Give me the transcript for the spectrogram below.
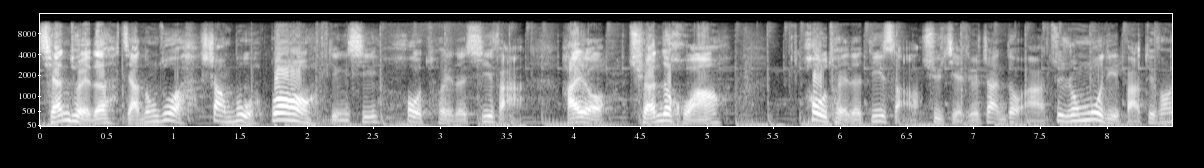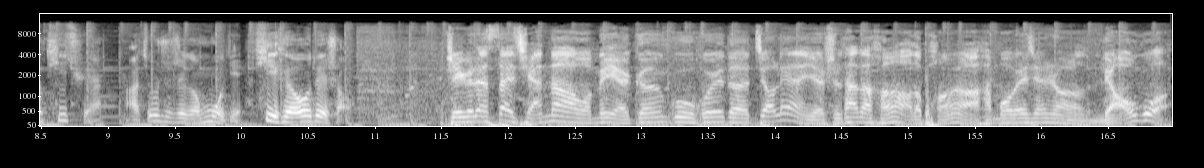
前腿的假动作，上步嘣顶膝，后腿的膝法，还有拳的晃，后腿的低扫，去解决战斗啊！最终目的把对方踢瘸啊，就是这个目的，TKO 对手。这个在赛前呢，我们也跟顾辉的教练，也是他的很好的朋友啊，韩博威先生聊过。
